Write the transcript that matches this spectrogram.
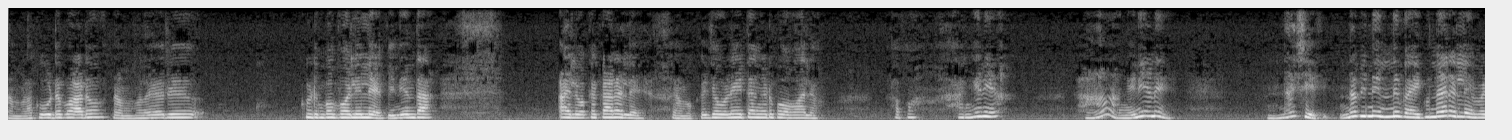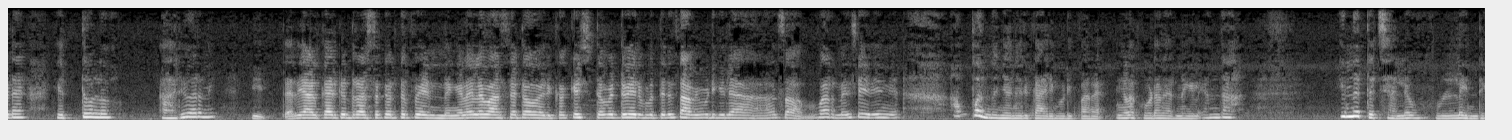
നമ്മളെ കൂടെ പാടോ? നമ്മളെ ഒരു കുടുംബം പോലെയല്ലേ? പിന്നെന്താ? അയൽവക്കക്കാരല്ലേ? നമുക്ക് ജോലിയായിട്ട് അങ്ങോട്ട് പോവാലോ. അപ്പോൾ അങ്ങനെയാ? ആ അങ്ങനെയാണ്. എന്നാ ശരി. എന്നാ പിന്നെ ഇന്ന് വൈകുന്നേരമല്ലേ ഇവിടെ എത്തുള്ളൂ? ആര് പറഞ്ഞു? ഇത്രയും ആൾക്കാർക്ക് ഡ്രസ്സൊക്കെ എടുത്ത് പെണ്ണുങ്ങളല്ലേ വാസട്ടോ അവർക്കൊക്കെ ഇഷ്ടപ്പെട്ട് വരുമ്പോഴത്തേനും സമയം പിടിക്കില്ല. ആ സ്വാമി പറഞ്ഞത് ശരി തന്നെയാ. അപ്പൊ എന്നാ ഞാനൊരു കാര്യം കൂടി പറയാം. നിങ്ങളെ കൂടെ വരണമെങ്കിൽ എന്താ? ഇന്നത്തെ ചെലവ് ഫുള്ളുണ്ട്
